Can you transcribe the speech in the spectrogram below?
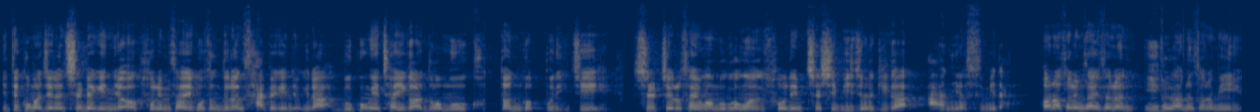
이때 구마지는 700인력, 소림사의 고성들은 400인력이라 무공의 차이가 너무 컸던 것 뿐이지 실제로 사용한 무공은 소림 72절기가 아니었습니다. 하나 소림사에서는 이를 아는 사람이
